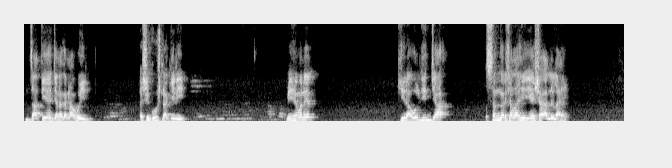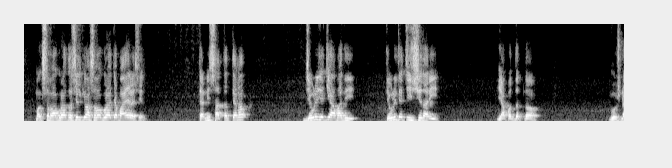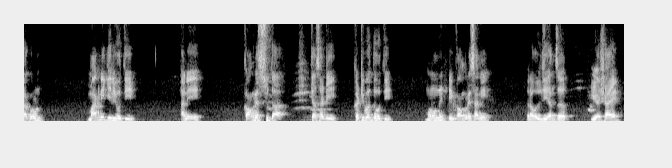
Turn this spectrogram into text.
जातीय जनगणना होईल अशी घोषणा केली. मी हे म्हणेल की राहुलजींच्या संघर्षालाही यश आलेलं आहे. मग सभागृहात असेल किंवा सभागृहाच्या बाहेर असेल त्यांनी सातत्यानं जेवढी ज्याची आबादी तेवढी त्याची हिस्सेदारी या पद्धतीनं घोषणा करून मागणी केली होती आणि काँग्रेससुद्धा त्यासाठी कटिबद्ध होती. म्हणून हे काँग्रेस आणि राहुलजी यांचं यश आहे.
